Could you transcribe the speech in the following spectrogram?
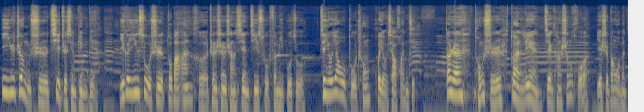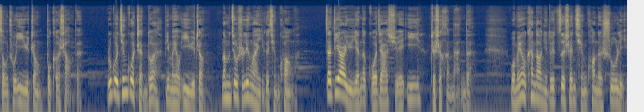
抑郁症是器质性病变，一个因素是多巴胺和正肾上腺激素分泌不足，经由药物补充会有效缓解。当然，同时锻炼、健康生活也是帮我们走出抑郁症不可少的。如果经过诊断并没有抑郁症，那么就是另外一个情况了。在第二语言的国家学医，这是很难的。我没有看到你对自身情况的梳理，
